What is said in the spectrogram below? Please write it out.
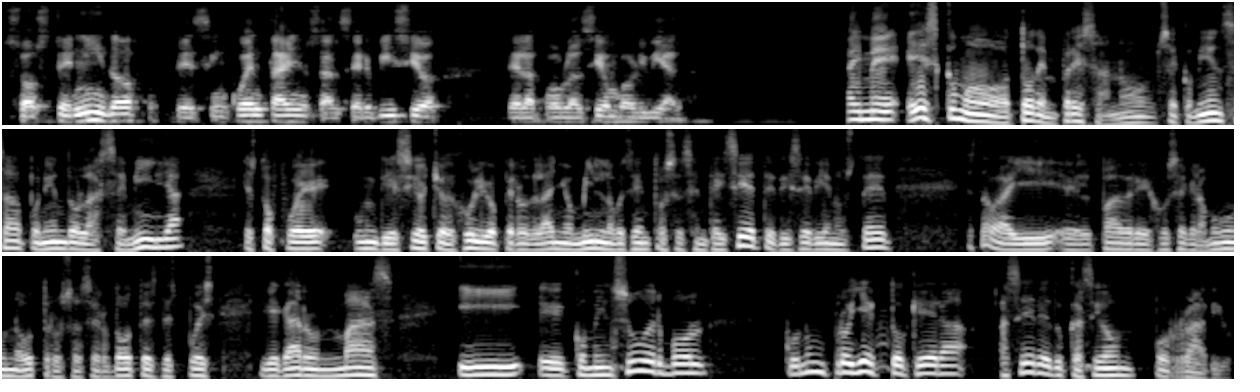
sostenido de 50 años al servicio de la población boliviana. Jaime, es como toda empresa, ¿no? Se comienza poniendo la semilla esto fue un 18 de julio, pero del año 1967, dice bien usted. Estaba ahí el padre José Gramún, otros sacerdotes, después llegaron más y eh, comenzó Herbol con un proyecto que era hacer educación por radio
